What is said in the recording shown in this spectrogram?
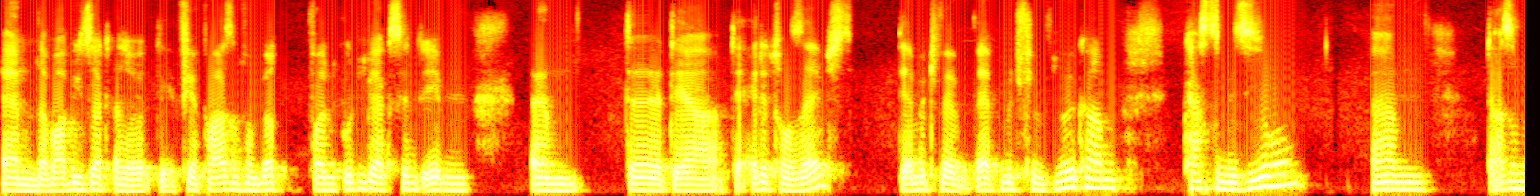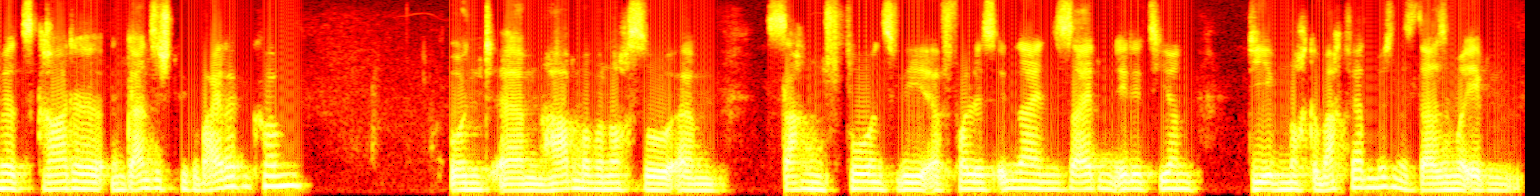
Ähm, da war, wie gesagt, also die vier Phasen von, von Gutenberg sind eben ähm, de, der, der Editor selbst, der mit, der mit 5.0 kam, Customisierung. Ähm, da sind wir jetzt gerade ein ganzes Stück weitergekommen und ähm, haben aber noch so ähm, Sachen vor uns wie äh, volles Inline-Seiten editieren, die eben noch gemacht werden müssen. Also da sind wir eben,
